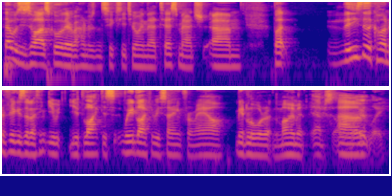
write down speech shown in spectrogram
that was his highest score there of 162 in that test match. Um, but these are the kind of figures that I think you, you'd like to, we'd like to be seeing from our middle order at the moment. Absolutely.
